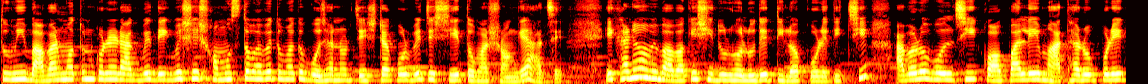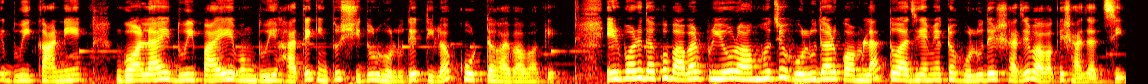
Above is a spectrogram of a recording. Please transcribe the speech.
তুমি বাবার মতন করে রাখবে, দেখবে সে সমস্তভাবে তোমাকে বোঝানোর চেষ্টা করবে যে সে তোমার সঙ্গে আছে। এখানেও আমি বাবাকে সিঁদুর হলুদের তিলক করে দিচ্ছি। আবারও বলছি, কপালে, মাথার ওপরে দুই কানে গলায় দুই পায়ে এবং দুই হাতে কিন্তু সিঁদুর, হলুদের তিলক করতে হয় বাবাকে। এরপরে দেখো বাবার প্রিয় রং হচ্ছে হলুদ আর কমলা। তো আজকে আমি একটা হলুদের সাজে বাবাকে সাজাচ্ছি।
